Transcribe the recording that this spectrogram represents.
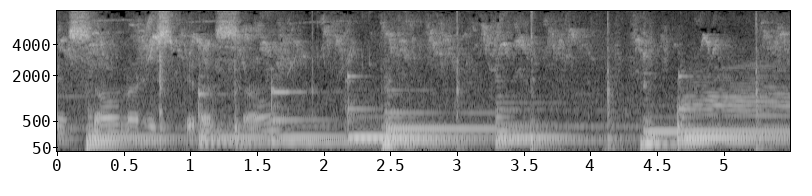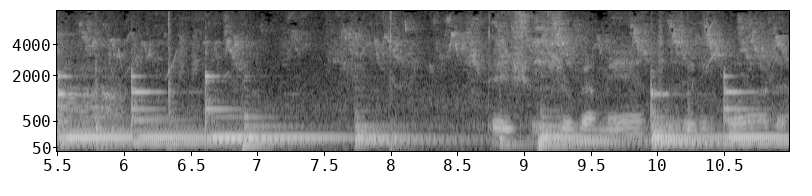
atenção na respiração. Deixe os julgamentos ir embora.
